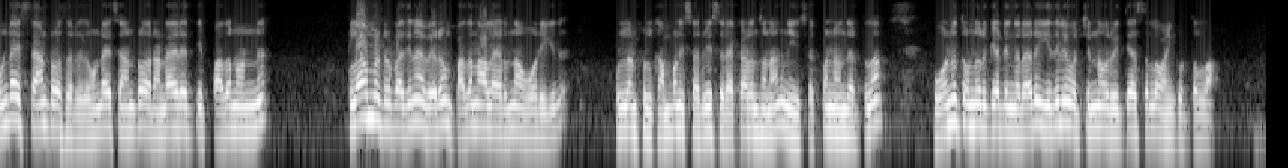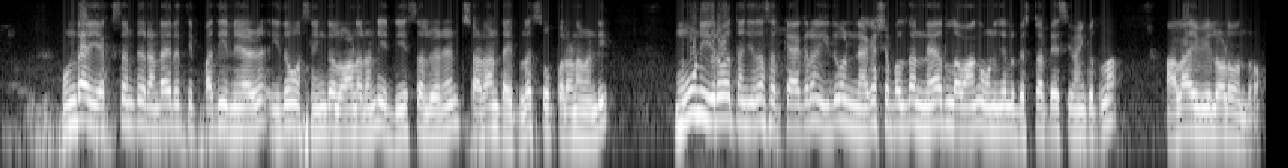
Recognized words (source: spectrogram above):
உண்டாய் சாண்ட்ரோ சார் இது. உண்டாய் சாண்ட்ரோ ரெண்டாயிரத்தி பதினொன்று கிலோமீட்டர் பார்த்தீங்கன்னா வெறும் பதினாலாயிரம் தான் ஓடிக்குது. Full and full company service ரெக்கார்டுன்னு சொன்னாங்க. நீங்கள் செக் பண்ணி வந்து எடுத்துலாம் ஒன்று தொண்ணூறு கேட்டுங்கிறாரு. இதுலேயும் ஒரு சின்ன ஒரு வித்தியாசத்தில் வாங்கி கொடுத்துடலாம். உண்டாய் எக்ஸன்ட்டு ரெண்டாயிரத்தி பதினேழு. இதுவும் சிங்கிள் ஓனர் வண்டி. டீசல் வேரியன்ட் சடான் டைப்பில் சூப்பரான வண்டி. மூணு இருபத்தஞ்சி தான் சார் கேட்குறேன் இதுவும் நெகஷபிள் தான். நேரில் வாங்க முடிஞ்சாலும் பெஸ்ட்டாக பேசி வாங்கி கொடுத்துலாம் அலாய் வீலோடு வந்துடும்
